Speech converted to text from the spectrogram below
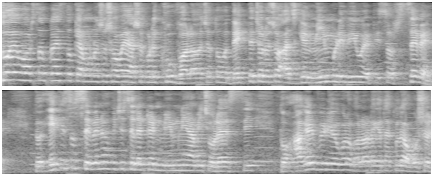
সো হোয়াটসঅ্যাপ গাইজ তো কেমন আছো সবাই? আশা করি খুব ভালো আছো। তো দেখতে চলেছো আজকে মিম রিভিউ এপিসোড সেভেন তো এপিসোড সেভেনেও কিছু সিলেক্টেড মিম নিয়ে আমি চলে এসেছি। তো আগের ভিডিওগুলো ভালো লেগে থাকলে অবশ্যই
